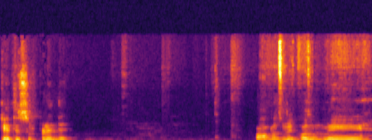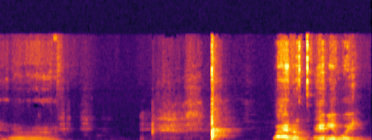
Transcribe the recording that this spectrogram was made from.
¿Qué te sorprende? No, pues me. ah. Bueno, anyway.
